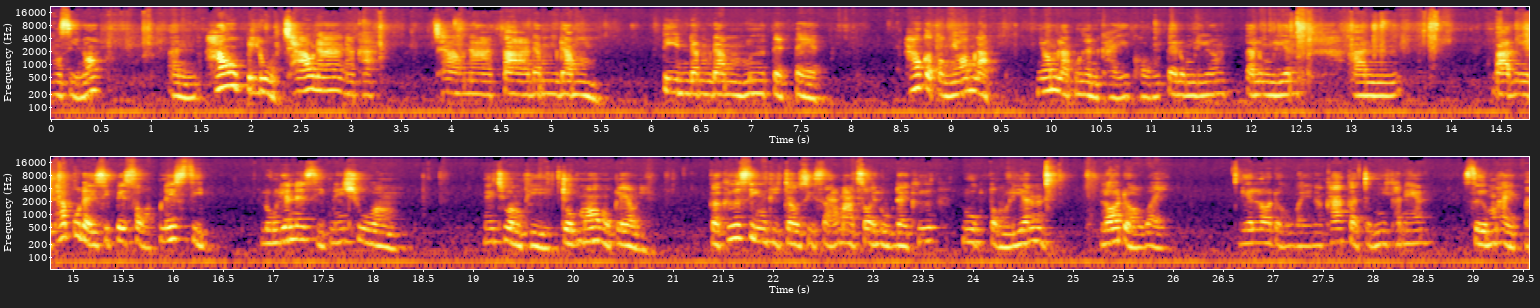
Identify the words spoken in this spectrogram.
จังซี่เนาะอันเฮาเป็นลูกชาวนานะคะ ชาวนาตาดำดำตีนดำดำมือแตกแตกเฮาก็ต้องยอมรับยอมรับเงื่อนไขของแต่โรงเรียนแต่โรงเรียนอัน บาดนี้ถ้าผู้ใดสิไปสอบในสิบโรงเรียนในสิบในช่วง ในช่วงที่จบม .6 แล้วนี่ก็คือสิ่งที่เจ้าสิสามารถซอยลูกได้คือ ลูกต้องเรียนรอดอไว้เรียนรอดอไว้นะคะ ก็จะมีคะแนนเสริมให้ไป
